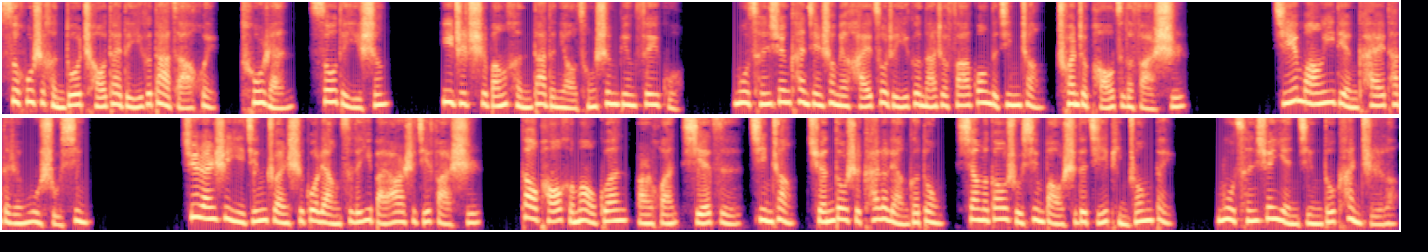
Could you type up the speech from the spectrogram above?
似乎是很多朝代的一个大杂烩。突然，嗖的一声，一只翅膀很大的鸟从身边飞过。木岑轩看见上面还坐着一个拿着发光的金杖、穿着袍子的法师，急忙一点开他的人物属性，居然是已经转世过两次的一百二十级法师。道袍和帽冠、耳环、鞋子、金杖，全都是开了两个洞、镶了高属性宝石的极品装备。木岑轩眼睛都看直了，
